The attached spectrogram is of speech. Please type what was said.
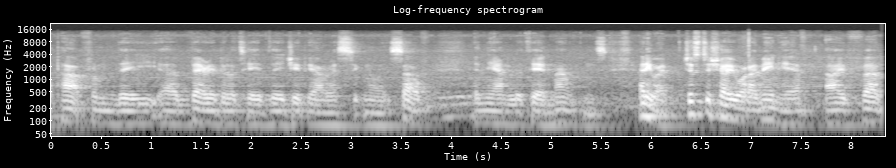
apart from the uh, variability of the GPRS signal itself in the Andalusian mountains. Anyway, just to show you what I mean here, I've um,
